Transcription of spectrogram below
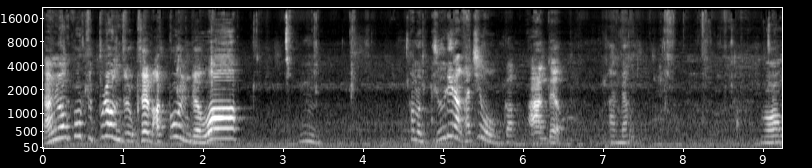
양념 소스 뿌렸는데 제 맛돌인데, 와. 음. 한번 귤이랑 같이 먹어볼까? 아, 안 돼요. 안 돼? 와,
